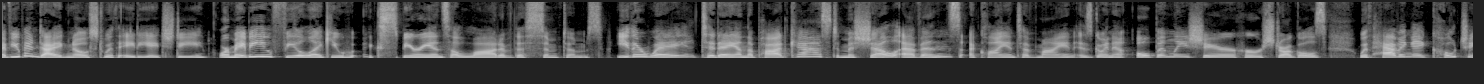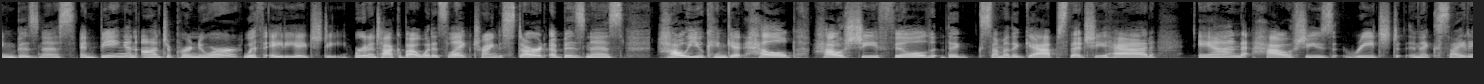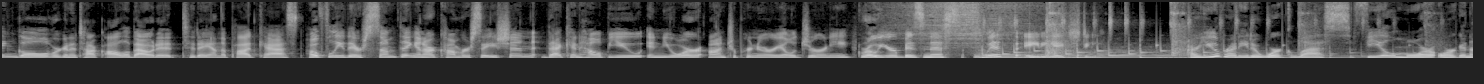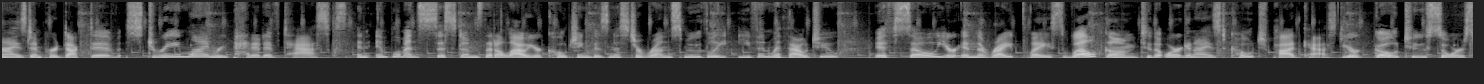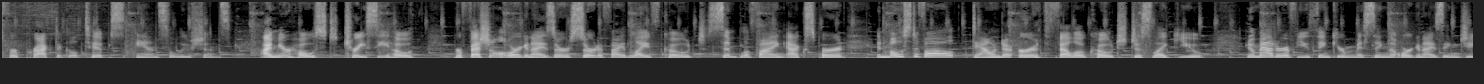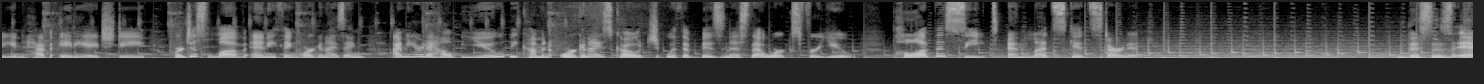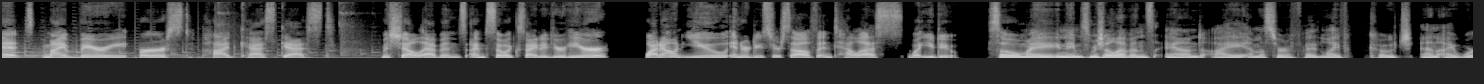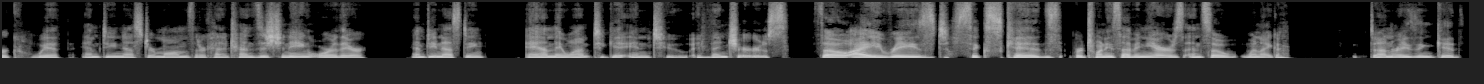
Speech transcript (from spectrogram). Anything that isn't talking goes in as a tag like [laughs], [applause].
Have you been diagnosed with ADHD? Or maybe you feel like you experience a lot of the symptoms. Either way, today on the podcast, Michelle Evans, a client of mine, is going to openly share her struggles with having a coaching business and being an entrepreneur with ADHD. We're going to talk about what it's like trying to start a business, how you can get help, how she filled the some of the gaps that she had, and how she's reached an exciting goal. We're going to talk all about it today on the podcast. Hopefully, there's something in our conversation that can help you in your entrepreneurial journey. Grow your business with ADHD. Are you ready to work less, feel more organized and productive, streamline repetitive tasks, and implement systems that allow your coaching business to run smoothly even without you? If so, you're in the right place. Welcome to the Organized Coach Podcast, your go to source for practical tips and solutions. I'm your host, Tracy Hoth, professional organizer, certified life coach, simplifying expert, and most of all, down to earth fellow coach just like you. No matter if you think you're missing the organizing gene, have ADHD, or just love anything organizing, I'm here to help you become an organized coach with a business that works for you pull up a seat and let's get started. This is it. My very first podcast guest, Michelle Evans. I'm so excited you're here. Why don't you introduce yourself and tell us what you do? So, my name is Michelle Evans, and I am a certified life coach, and I work with empty nester moms that are kind of transitioning or they're empty nesting and they want to get into adventures. So I raised six kids for 27 years. And so when I got done raising kids,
